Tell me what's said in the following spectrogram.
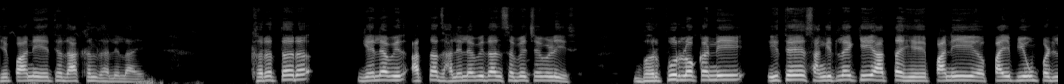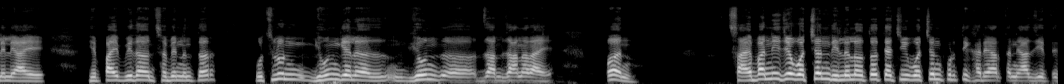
हे पाणी येथे दाखल झालेलं आहे. खरं तर गेल्या वि आत्ता झालेल्या विधानसभेच्या वेळी भरपूर लोकांनी इथे सांगितलंय की आता हे पाणी पाईप येऊन पडलेले आहे. हे पाईप विधानसभेनंतर उचलून घेऊन गेलं घेऊन जा जाणार आहे. पण साहेबांनी जे वचन दिलेलं होतं त्याची वचनपूर्ती खऱ्या अर्थाने आज इथे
